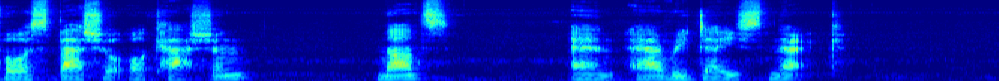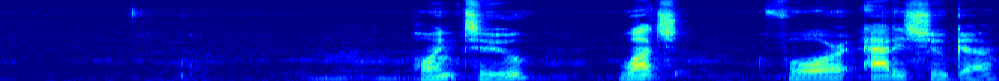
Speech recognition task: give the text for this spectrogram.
for a special occasion not an everyday snack. Point 2. Watch for added sugar.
